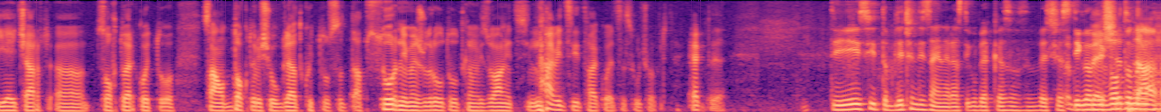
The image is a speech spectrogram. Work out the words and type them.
и HR а, софтуер, който само доктори ще го гледат, които са абсурдни, между другото, от към визуалните си навици и това, което се случва при тях. Как те е? Ти си табличен дизайнер, аз ти го бях казал. Вече стигна Беше, нивото да, на...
